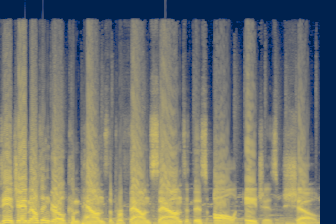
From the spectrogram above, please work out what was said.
DJ Melting Girl compounds the profound sounds at this all ages show.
